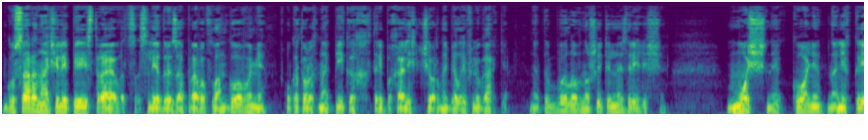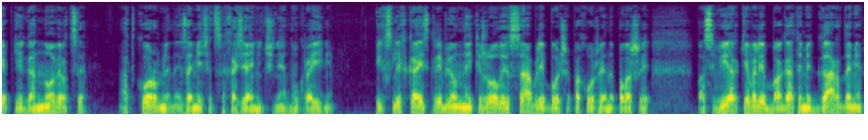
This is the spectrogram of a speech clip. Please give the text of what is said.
Гусары начали перестраиваться, следуя за правофланговыми, у которых на пиках трепыхались черно-белые флюгарки. Это было внушительное зрелище — Мощные кони, на них крепкие ганноверцы, откормленные за месяцы хозяйничания на Украине. Их слегка искривленные тяжелые сабли, больше похожие на палаши, посверкивали богатыми гардами,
